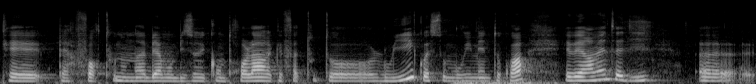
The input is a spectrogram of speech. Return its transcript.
che per fortuna non abbiamo bisogno di controllare, che fa tutto lui, questo movimento qua, e veramente di, eh,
